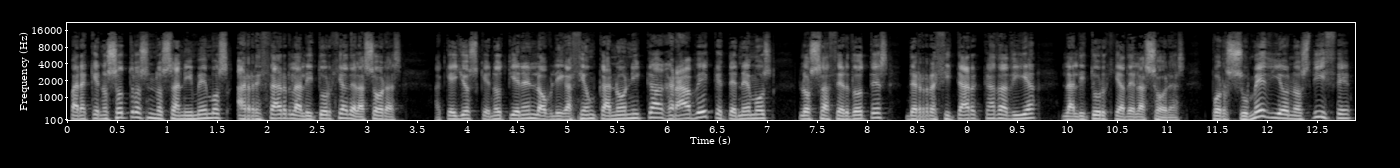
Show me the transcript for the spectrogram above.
para que nosotros nos animemos a rezar la liturgia de las horas, aquellos que no tienen la obligación canónica grave que tenemos los sacerdotes de recitar cada día la liturgia de las horas. Por su medio nos dice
